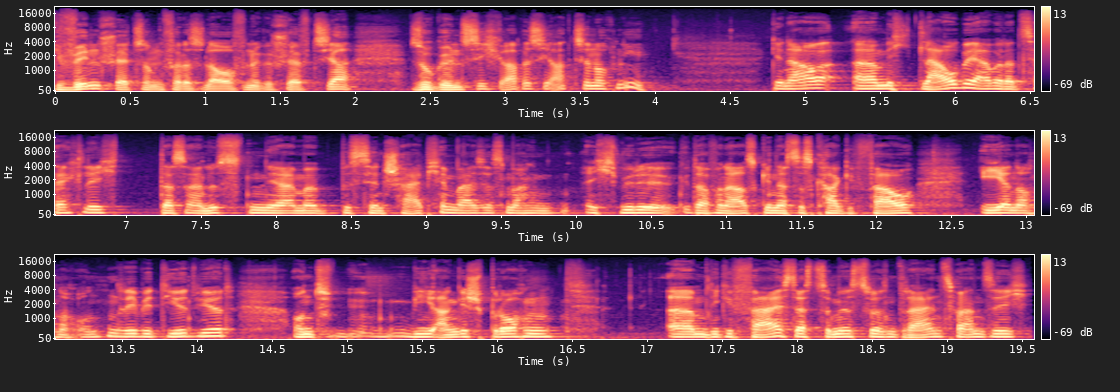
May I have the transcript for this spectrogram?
Gewinnschätzung für das laufende Geschäftsjahr, so günstig gab es die Aktie noch nie. Genau, ähm, ich glaube aber tatsächlich, dass Analysten ja immer ein bisschen scheibchenweise das machen. Ich würde davon ausgehen, dass das KGV eher noch nach unten revidiert wird. Und wie angesprochen, ähm, die Gefahr ist, dass zumindest 2023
